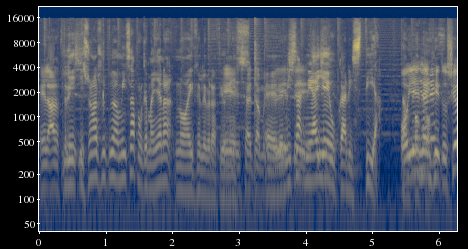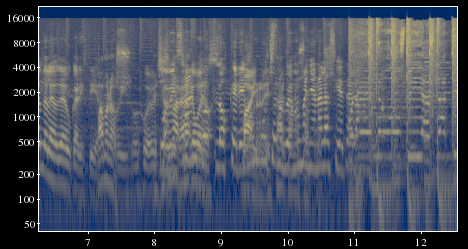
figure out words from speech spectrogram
en las Y, son las últimas misas porque mañana no hay celebraciones Exactamente. eh, de misa ni sí, hay. Eucaristía. Hoy es la institución de la de Eucaristía. Vámonos. Hoy, hoy jueves. Que bueno, los queremos bye. mucho, Estar nos vemos mañana a las 7 de la mañana.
